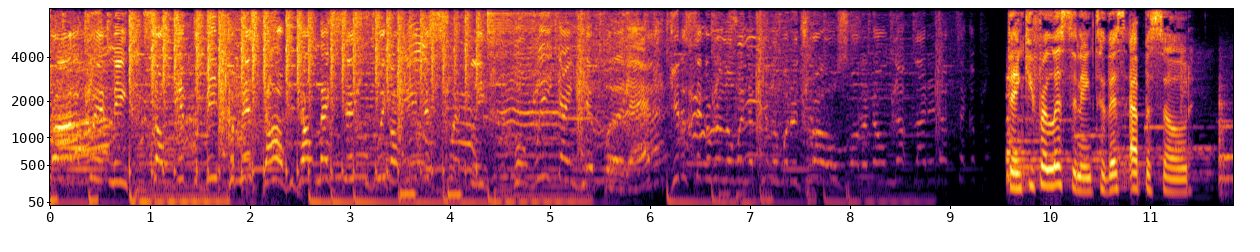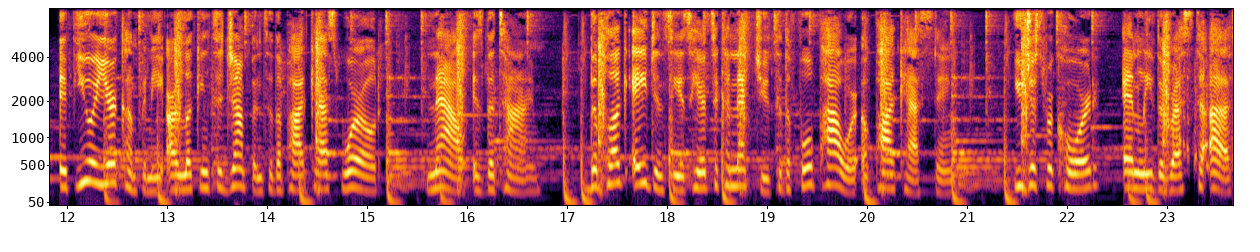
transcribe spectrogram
Rock with me. So if the beat commits, dog, it don't make sense, 'cause we gon' end this swiftly. But we ain't here for that. Get a cigarillo in the pillow with a a Thank you for listening to this episode. If you or your company are looking to jump into the podcast world, now is the time. The Plug Agency is here to connect you to the full power of podcasting. You just record and leave the rest to us.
